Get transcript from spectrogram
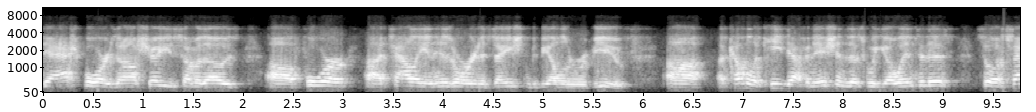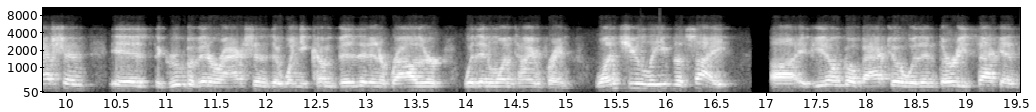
dashboards, and I'll show you some of those uh, for uh, Talley and his organization to be able to review. a couple of key definitions as we go into this. So a session is the group of interactions that when you come visit in a browser within one time frame. Once you leave the site, uh, if you don't go back to it within 30 seconds,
